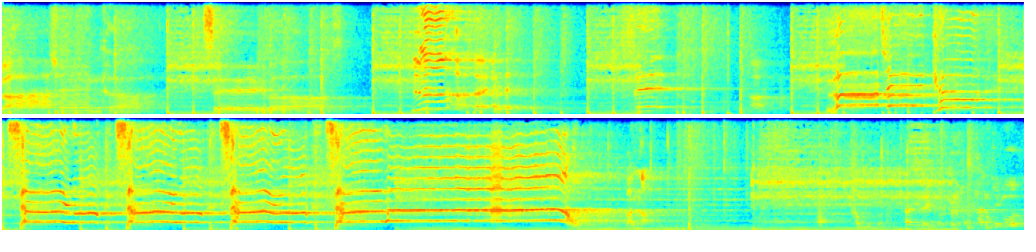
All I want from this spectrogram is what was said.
라젠카 Save us 라 아니, 아니, 맞나? 탄 못가 탄이다 이거 탄 개모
